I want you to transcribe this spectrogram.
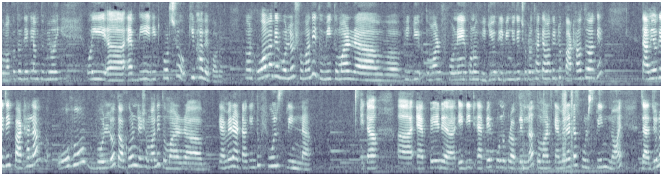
তোমাকে তো দেখলাম, তুমি ওই ওই অ্যাপ দিয়ে এডিট করছ? কীভাবে করো? তখন ও আমাকে বলল, সোমাদি, তুমি তোমার ভিডিও তোমার ফোনে কোনো ভিডিও ক্লিপিং যদি ছোট থাকে, আমাকে একটু পাঠাও তো আগে। তা আমি ওকে যেই পাঠালাম, ওহো বলল তখন যে, সোমাদি, তোমার ক্যামেরাটা কিন্তু ফুল স্ক্রিন না। এটা অ্যাপের এডিট অ্যাপের কোনো প্রবলেম না। তোমার ক্যামেরাটা ফুল স্ক্রিন নয়, যার জন্য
